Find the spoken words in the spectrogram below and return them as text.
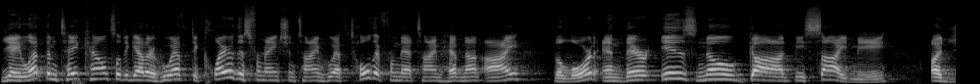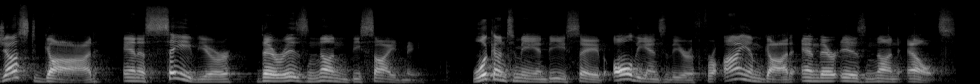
yea, let them take counsel together. Who hath declared this from ancient time? Who hath told it from that time? Have not I, the Lord? And there is no God beside me, a just God and a Savior, there is none beside me. Look unto me and be saved, all the ends of the earth, for I am God, and there is none else.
